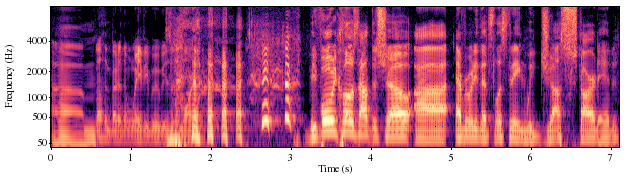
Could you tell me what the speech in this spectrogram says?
Um, Nothing better than wavy boobies in the morning. Before we close out the show, uh, everybody that's listening, we just started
